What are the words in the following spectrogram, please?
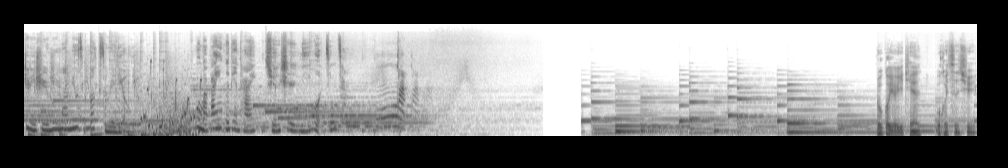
这里是木马 Music Box Radio，木马八音盒电台，诠释你我精彩。如果有一天我会死去，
